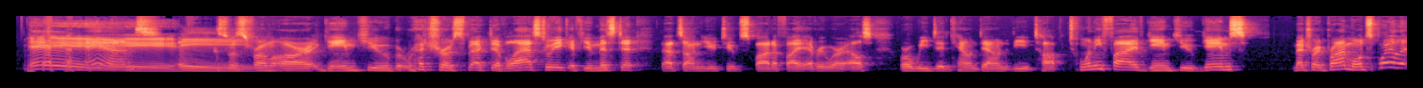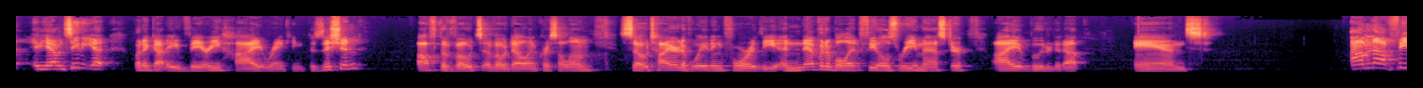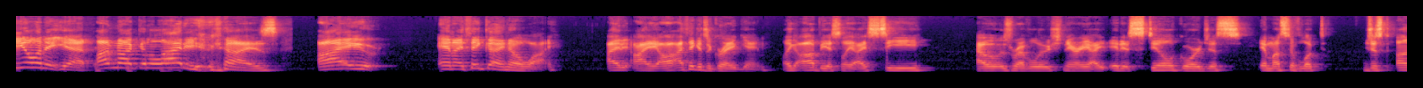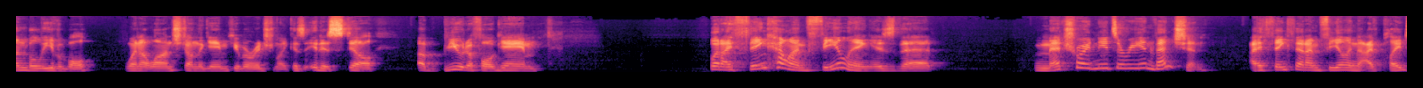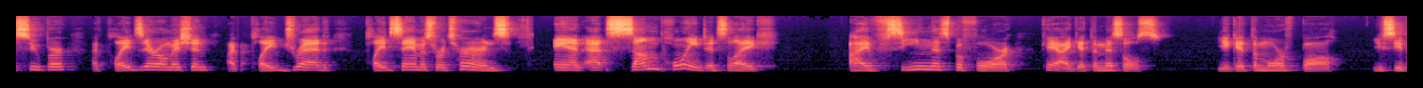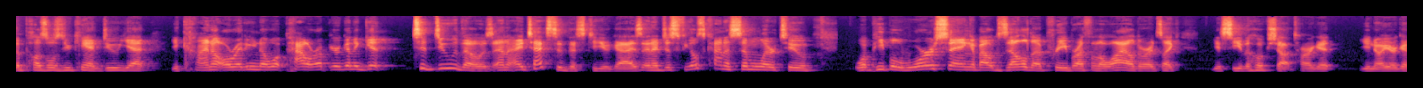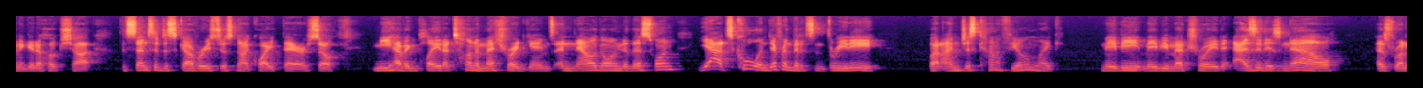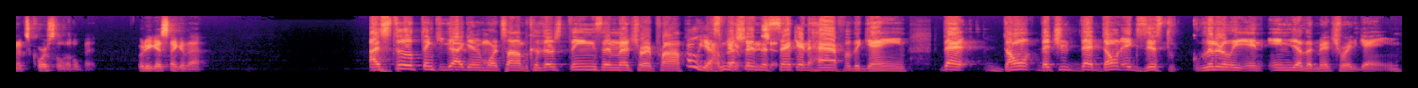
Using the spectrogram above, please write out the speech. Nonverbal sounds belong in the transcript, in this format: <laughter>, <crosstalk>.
Hey. and hey. this was from our GameCube retrospective last week. If you missed it, that's on YouTube, Spotify, everywhere else, where we did count down the top 25 GameCube games. Metroid Prime won't spoil it if you haven't seen it yet, but it got a very high ranking position off the votes of Odell and Chris alone. So tired of waiting for the inevitable It Feels remaster, I booted it up and I'm not feeling it yet. I'm not going to lie to you guys. I and I think I know why. I I I think it's a great game. Like obviously I see how it was revolutionary. I, it is still gorgeous. It must have looked just unbelievable when it launched on the GameCube originally because it is still a beautiful game. But I think how I'm feeling is that Metroid needs a reinvention. I think that I'm feeling that I've played Super, I've played Zero Mission, I've played Dread, played Samus Returns, and at some point it's like I've seen this before. Okay, I get the missiles. You get the morph ball. You see the puzzles you can't do yet you kind of already know what power up you're going to get to do those. And I texted this to you guys, and it just feels kind of similar to what people were saying about Zelda pre Breath of the Wild, where it's like you see the hookshot target, you know you're going to get a hook shot. The sense of discovery is just not quite there. So, me having played a ton of Metroid games and now going to this one, yeah, it's cool and different that it's in 3D, but I'm just kind of feeling like maybe maybe Metroid as it is now has run its course a little bit. What do you guys think of that? I still think you gotta give it more time because there's things in Metroid Prime, oh yeah, especially in the it. second half of the game that don't that you that don't exist literally in any other Metroid game.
